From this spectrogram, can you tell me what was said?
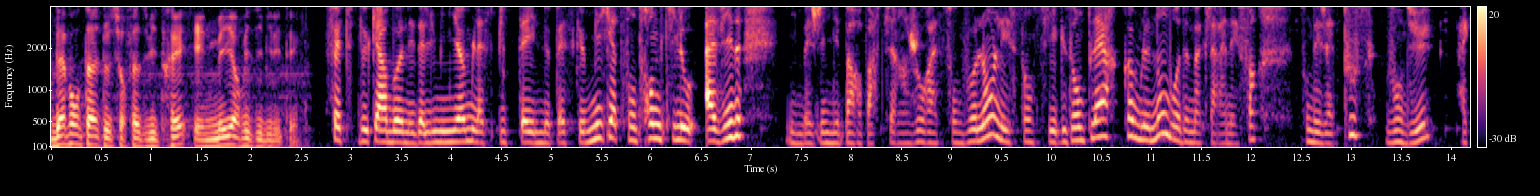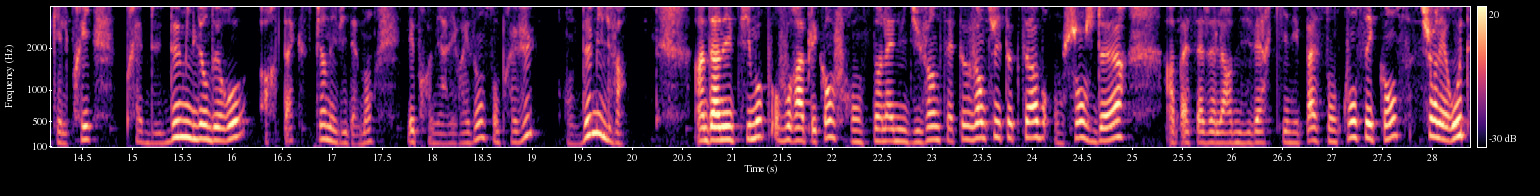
davantage de surface vitrée et une meilleure visibilité. Faite de carbone et d'aluminium, la Speedtail ne pèse que 1430 kg à vide. N'imaginez pas repartir un jour à son volant, les 106 exemplaires, comme le nombre de McLaren F1, sont déjà tous vendus. À quel prix? Près de 2 millions d'euros, hors taxe bien évidemment. Les premières livraisons sont prévues en 2020. Un dernier petit mot pour vous rappeler qu'en France, dans la nuit du 27 au 28 octobre, on change d'heure. Un passage à l'heure d'hiver qui n'est pas sans conséquence sur les routes.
